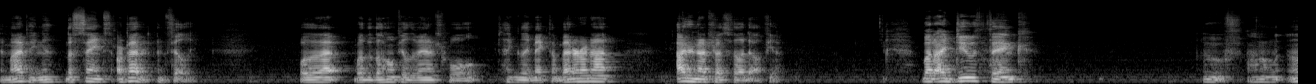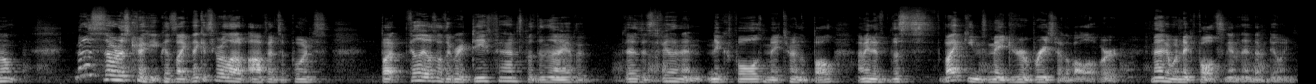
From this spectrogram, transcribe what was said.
in my opinion, the Saints are better than Philly. Whether that whether the home field advantage will technically make them better or not, I do not trust Philadelphia. But I do think Oof, I don't know. Minnesota's tricky because like they can score a lot of offensive points, but Philly also has a great defense. But then they have a there's this feeling that Nick Foles may turn the ball. I mean, if the Vikings made Drew Brees turn the ball over, imagine what Nick Foles is going to end up doing.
